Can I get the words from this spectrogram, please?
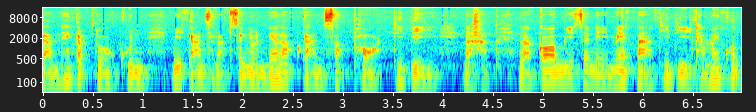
ดันให้กับตัวคุณ มีการสนับสนุนได้รับการซัพพอร์ตที่ดีนะครับ แล้วก็มีเสน่ห์เมตตาที่ดีทำให้คน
